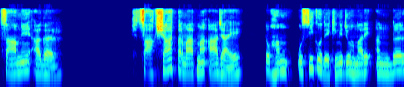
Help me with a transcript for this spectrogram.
सामने अगर साक्षात परमात्मा आ जाए तो हम उसी को देखेंगे जो हमारे अंदर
